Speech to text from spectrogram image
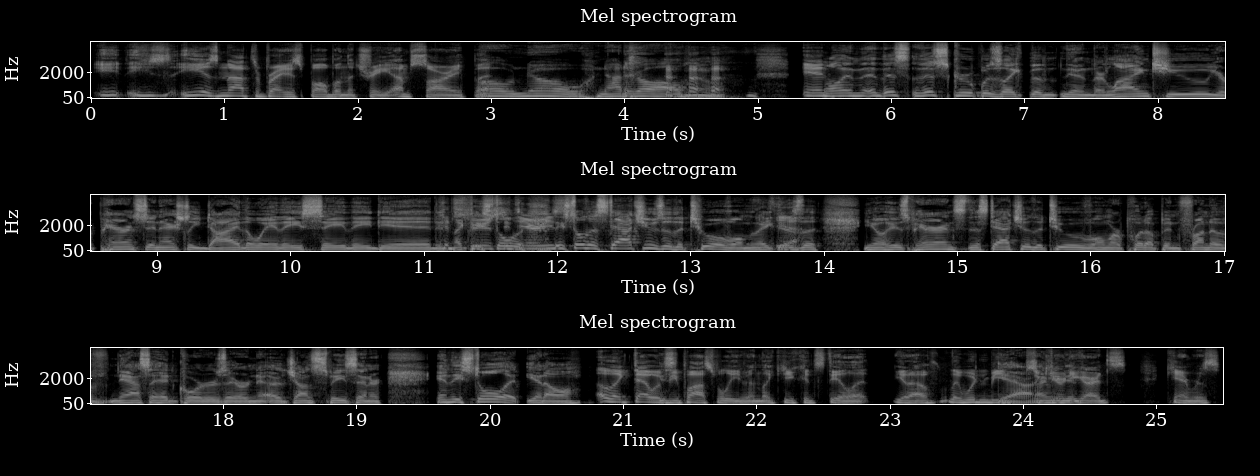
he, he's he is not the brightest bulb on the tree. I'm sorry, but oh no, not at all. No. and Well, and this this group was like the you know, they're lying to you. Your parents didn't actually die the way they say they did. And like they Conspiracy stole the, theories. they stole the statues of the two of them. Like there's Yeah. the you know his parents. The statue of the two of them are put up in front of NASA headquarters or uh, Johnson Space Center, and they stole it. You know, like that would be possible. Even like you could steal it. You know, there wouldn't be Yeah, I security mean, guards, cameras.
